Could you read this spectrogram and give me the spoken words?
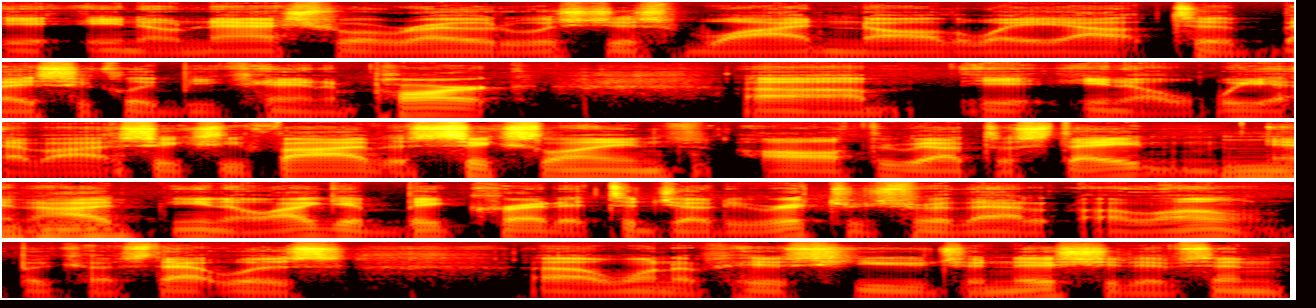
y- you know, Nashville Road was just widened all the way out to basically Buchanan Park. Um, y- you know, we have I sixty five at six lanes all throughout the state, and, and I, you know, I give big credit to Jody Richards for that alone because that was uh, one of his huge initiatives. And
